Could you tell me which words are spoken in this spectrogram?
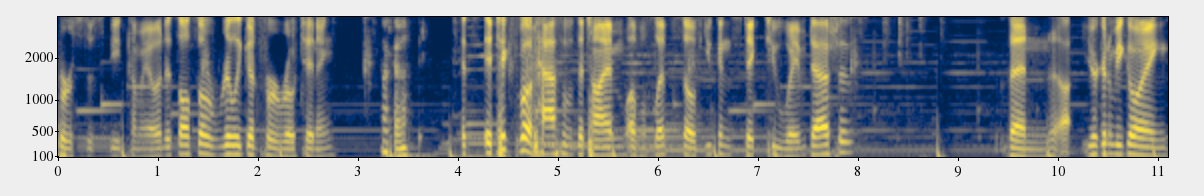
burst of speed coming out. It's also really good for rotating. Okay. It's, it takes about half of the time of a flip, so if you can stick to wave dashes, then uh, you're going to be going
